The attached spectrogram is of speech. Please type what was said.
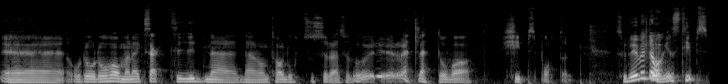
Eh, och då, då har man exakt tid när, när de tar lots och sådär. Så då är det ju rätt lätt att vara chipspotter. Så det är väl dagens tips.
